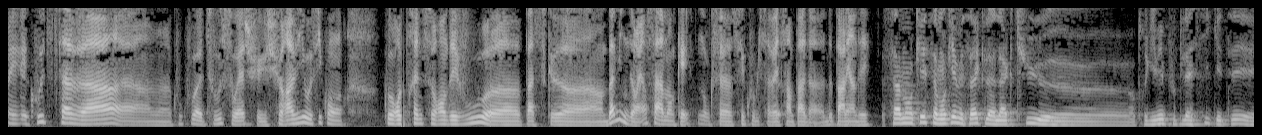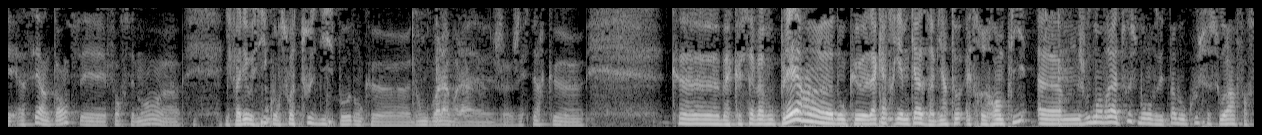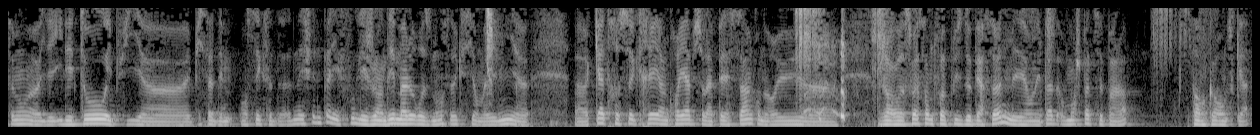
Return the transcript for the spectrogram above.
Écoute, ça va. coucou à tous. Ouais, je suis je suis ravi aussi qu'on qu'on reprenne ce rendez-vous euh, parce que euh, bah mine de rien ça a manqué donc c'est cool ça va être sympa de, de, parler indé. Ça a manqué ça a manqué mais c'est vrai que l'actu euh, entre guillemets plus classique était assez intense et forcément euh, il fallait aussi qu'on soit tous dispo donc donc voilà voilà j'espère que que, bah, que ça va vous plaire. Hein. Donc euh, la quatrième case va bientôt être remplie. Euh, je vous demanderai à tous, bon vous n'êtes pas beaucoup ce soir, forcément euh, il, est, tôt et puis et puis ça on sait que ça n'échaîne pas les foules les jeux indés malheureusement. C'est vrai que si on avait mis quatre secrets incroyables sur la PS5, on aurait eu genre 60 fois plus de personnes, mais on n'est pas on mange pas de ce pain là. Pas encore en tout cas.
